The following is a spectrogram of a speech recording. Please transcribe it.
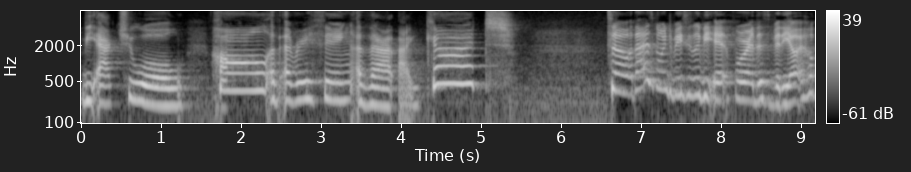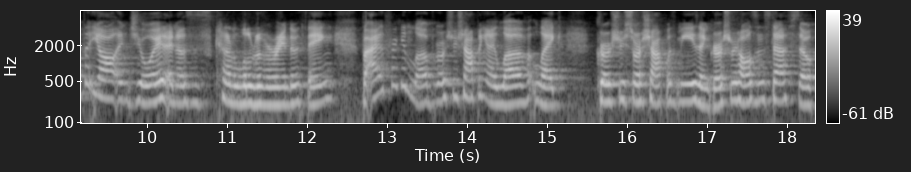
the actual haul of everything that I got. So that is going to basically be it for this video. I hope that y'all enjoyed. I know this is kind of a little bit of a random thing, but I freaking love grocery shopping. I love like grocery store shop with me and grocery hauls and stuff. So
